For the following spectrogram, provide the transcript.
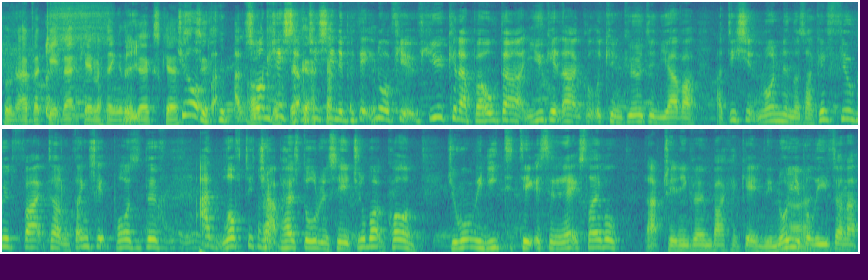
Don't advocate that kind of thing in the Jigs cast. You know, but- so I'm just, I'm just saying, you know, if you if you of build that and you get that looking good and you have a, a decent run and there's a good feel good factor and things get positive, I'd love to chap his door and say, do you know what, Colin? Do you know what we need to take us to the next level? That training ground back again. We know you believed in it.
